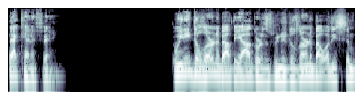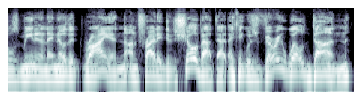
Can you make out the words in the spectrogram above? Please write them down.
that kind of thing we need to learn about the algorithms. We need to learn about what these symbols mean. And I know that Ryan on Friday did a show about that. I think it was very well done,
